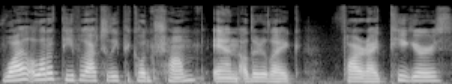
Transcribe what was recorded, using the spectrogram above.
While a lot of people actually pick on Trump and other like far right figures,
